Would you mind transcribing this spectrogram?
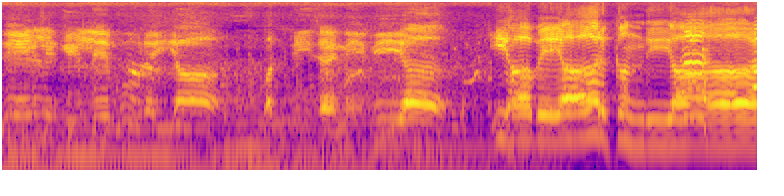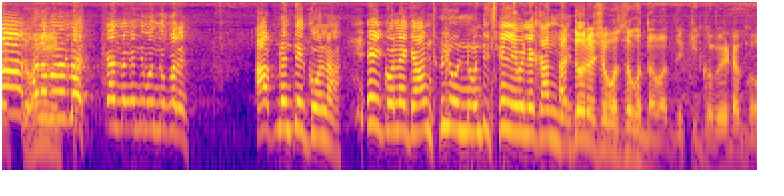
তেল গেলে পুরাইয়া বাতি যায় নিভিয়া কি হবে আর কান্দিয়া ভালো ভালো নয় কান্দাকান্দি বন্ধ করেন। আপনাদের গলা এই গলায় গান শুনলে অন্য মধ্যে ছেলে বেলে দূরে সমস্ত কথা বাদ কি কবে এটা কো?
